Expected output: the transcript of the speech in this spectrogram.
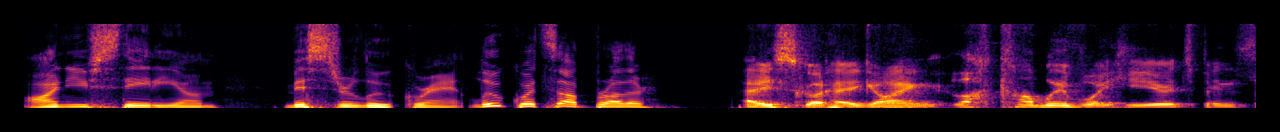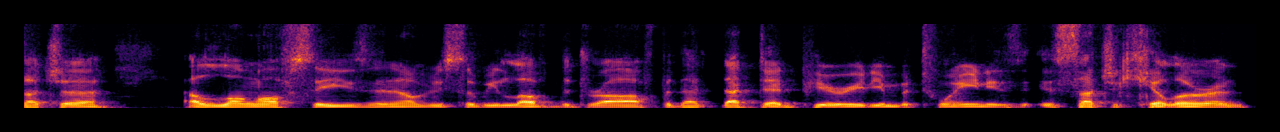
on U Stadium, Mr. Luke Grant. Luke, what's up, brother? Hey Scott, how you going? I can't believe we're here. It's been such a, a long off season. Obviously, we loved the draft, but that, that dead period in between is is such a killer, and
